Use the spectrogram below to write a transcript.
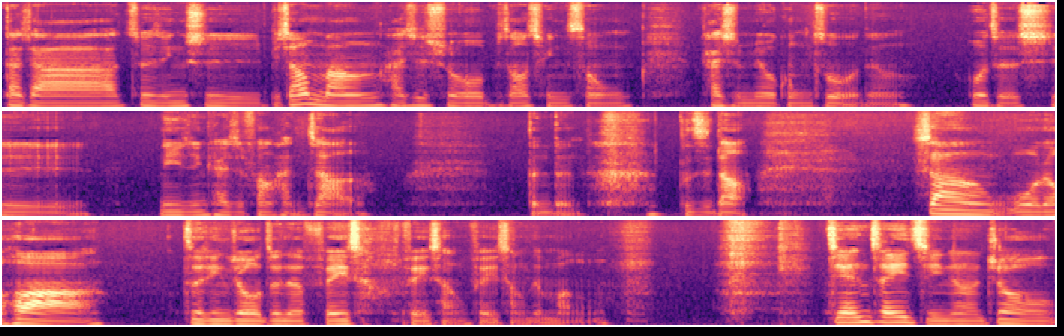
大家最近是比较忙，还是说比较轻松，开始没有工作的，或者是你已经开始放寒假了，等等，不知道。像我的话，最近就真的非常非常非常的忙。今天这一集呢，就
